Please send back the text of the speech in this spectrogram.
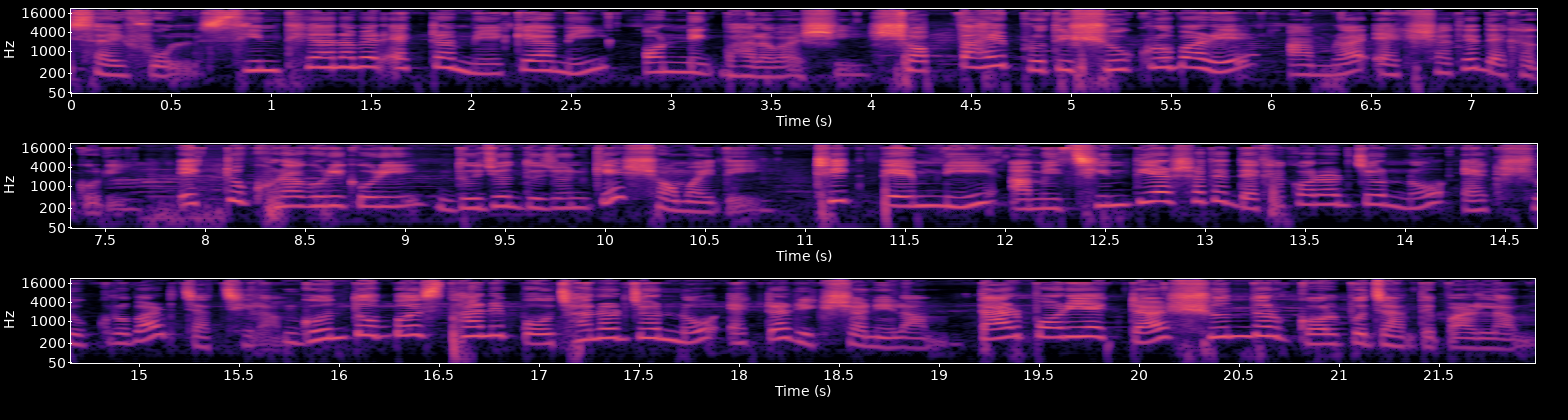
সাইফুল। সিনথিয়া নামের একটা মেয়েকে আমি অনেক ভালোবাসি। সপ্তাহে প্রতি শুক্রবারে আমরা একসাথে দেখা করি। একটু ঘোরাঘুরি করি, দুজন দুজনকে সময় দেই। ঠিক তেমনি আমি ছিনতিয়ার সাথে দেখা করার জন্য এক শুক্রবার যাচ্ছিলাম। গন্তব্যস্থানে পৌঁছানোর জন্য একটা রিক্সা নিলাম। তারপরে একটা সুন্দর গল্প জানতে পারলাম।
